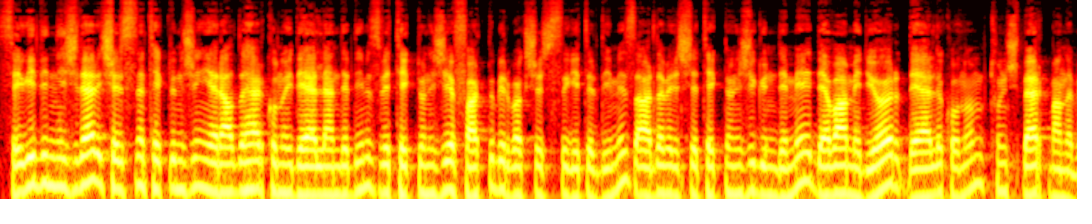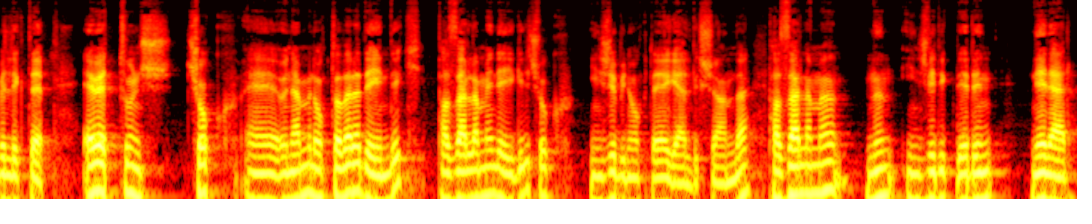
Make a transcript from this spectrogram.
Sevgili dinleyiciler, içerisinde teknolojinin yer aldığı her konuyu değerlendirdiğimiz ve teknolojiye farklı bir bakış açısı getirdiğimiz Arda Meriç'te teknoloji gündemi devam ediyor. Değerli konum Tunç Berkman'la birlikte. Evet Tunç, çok e, önemli noktalara değindik. Pazarlama ile ilgili çok ince bir noktaya geldik şu anda. Pazarlamanın inceliklerin neler,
